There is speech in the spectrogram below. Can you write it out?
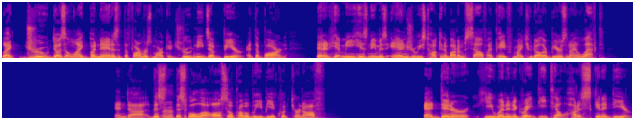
Like, Drew doesn't like bananas at the farmer's market. Drew needs a beer at the barn. Then it hit me. His name is Andrew. He's talking about himself. I paid for my $2 beers and I left. And uh, this, Uh-huh. this will uh, also probably be a quick turn off. At dinner, he went into great detail how to skin a deer.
